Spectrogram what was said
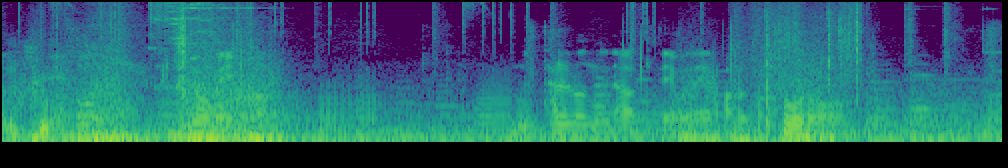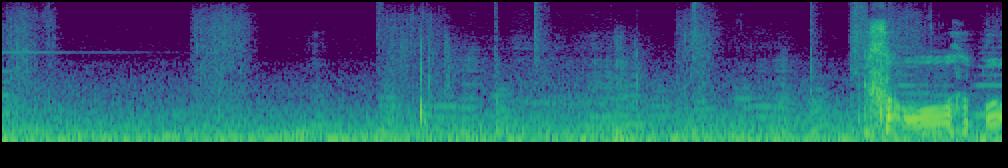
런 춤이고 스노메이커 는 탈론이 나왔기 때문에 바로 춤으로 오, 뭐,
